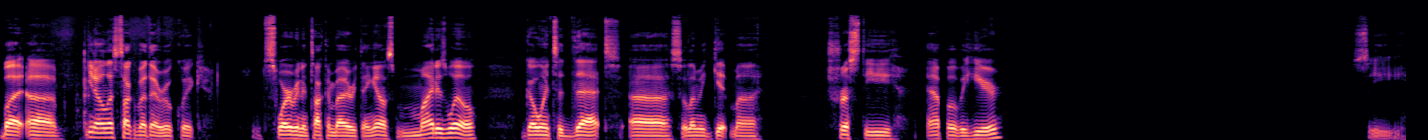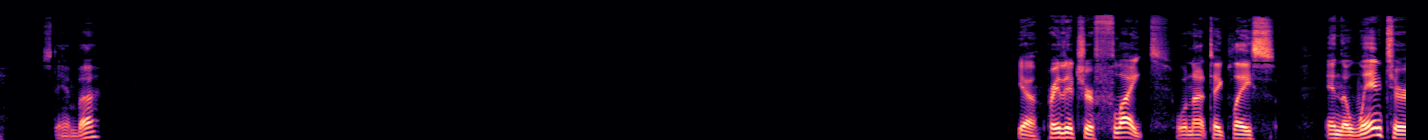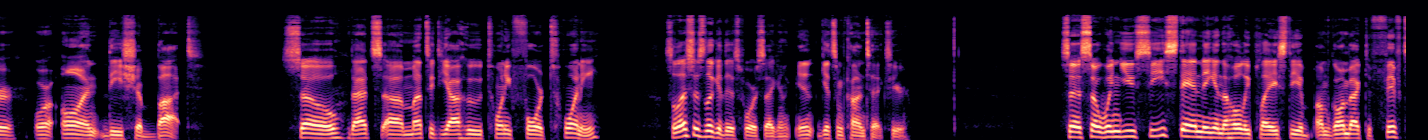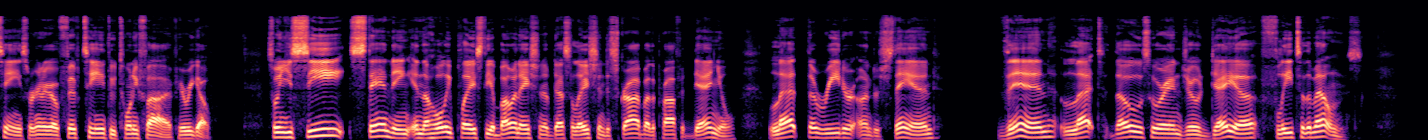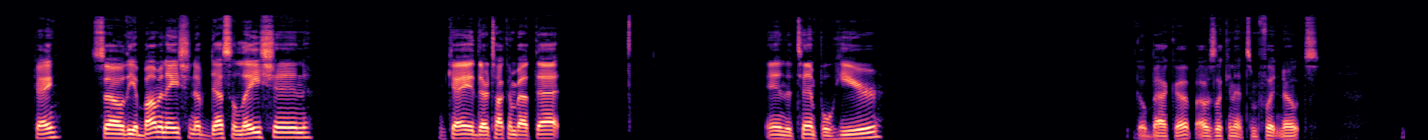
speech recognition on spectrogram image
But, uh, you know, let's talk about that real quick. Swerving and talking about everything else. Might as well go into that. Uh, so let me get my trusty app over here. see, stand by. Yeah, pray that your flight will not take place in the winter or on the Shabbat. So that's uh, Matityahu 2420. So let's just look at this for a second and get some context here. Says, so when you see standing in the holy place, the I'm going back to 15, so we're going to go 15 through 25. Here we go. So when you see standing in the holy place the abomination of desolation described by the prophet Daniel, let the reader understand then let those who are in Judea flee to the mountains. Okay. So the abomination of desolation. Okay. They're talking about that in the temple here. Go back up. I was looking at some footnotes,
